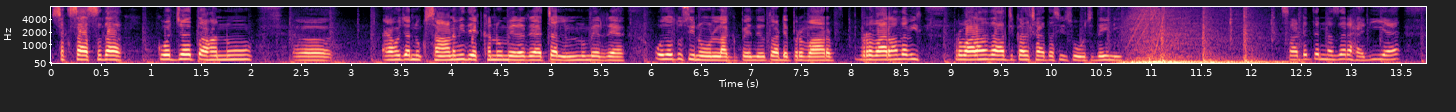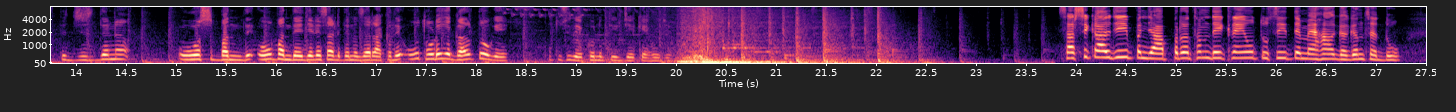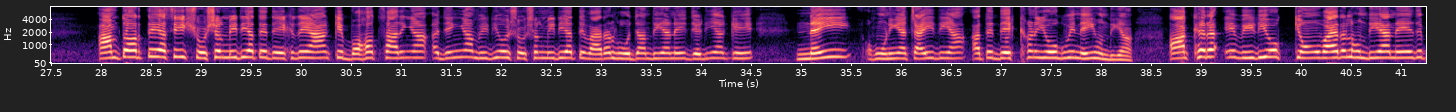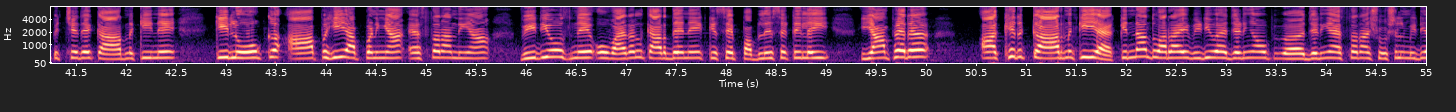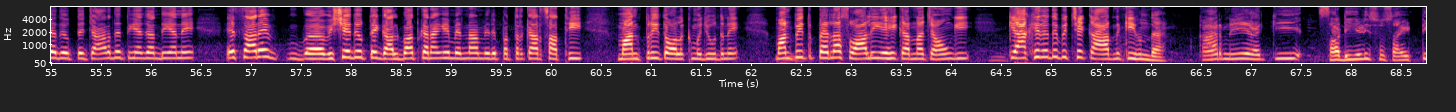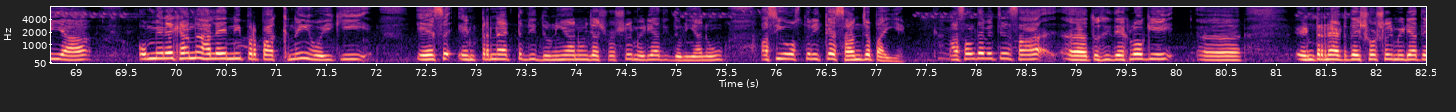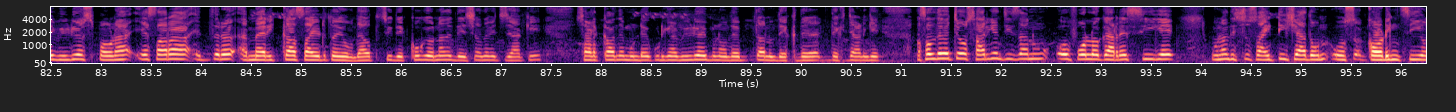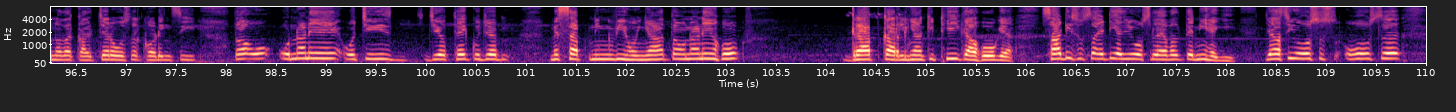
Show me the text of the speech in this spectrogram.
ਸਕਸੈਸ ਦਾ ਕੁਝ ਤੁਹਾਨੂੰ ਇਹੋ ਜਿਹਾ ਨੁਕਸਾਨ ਵੀ ਦੇਖਣ ਨੂੰ ਮਿਲ ਰਿਹਾ, ਝੱਲਣ ਨੂੰ ਮਿਲ ਰਿਹਾ, ਉਦੋਂ ਤੁਸੀਂ ਰੋਣ ਲੱਗ ਪੈਂਦੇ ਹੋ, ਤੁਹਾਡੇ ਪਰਿਵਾਰ, ਪਰਿਵਾਰਾਂ ਦਾ ਵੀ, ਪਰਿਵਾਰਾਂ ਦਾ ਅੱਜ ਕੱਲ੍ਹ ਸ਼ਾਇਦ ਅਸੀਂ ਸੋਚਦੇ ਹੀ ਨਹੀਂ। ਸਾਡੇ ਤੇ ਨਜ਼ਰ ਹੈਗੀ ਹੈ, ਤੇ ਜਿਸ ਦਿਨ ਉਸ ਬੰਦੇ, ਉਹ ਬੰਦੇ ਜਿਹੜੇ ਸਾਡੇ ਤੇ ਨਜ਼ਰ ਰੱਖਦੇ, ਉਹ ਥੋੜੇ ਜਿਹਾ ਗਲਤ ਹੋ ਗਏ ਤਾਂ ਤੁਸੀਂ ਦੇਖੋ ਨਤੀਜੇ ਕਿਹੋ ਜਿਹੇ ਹੋਣਗੇ। ਸਤਿ ਸ਼੍ਰੀ ਅਕਾਲ ਜੀ, ਪੰਜਾਬ ਪ੍ਰਥਮ ਦੇਖ ਰਹੇ ਹੋ ਤੁਸੀਂ ਤੇ ਮੈਂ ਹਾਂ ਗਗਨ ਸਿੱਧੂ ਆਮ ਤੌਰ ਤੇ ਅਸੀਂ ਸੋਸ਼ਲ ਮੀਡੀਆ ਤੇ ਦੇਖਦੇ ਹਾਂ ਕਿ ਬਹੁਤ ਸਾਰੀਆਂ ਅਜਿਹੀਆਂ ਵੀਡੀਓ ਸੋਸ਼ਲ ਮੀਡੀਆ ਤੇ ਵਾਇਰਲ ਹੋ ਜਾਂਦੀਆਂ ਨੇ, ਜਿਹੜੀਆਂ ਕਿ ਨਹੀਂ ਹੋਣੀਆਂ ਚਾਹੀਦੀਆਂ ਅਤੇ ਦੇਖਣ ਯੋਗ ਵੀ ਨਹੀਂ ਹੁੰਦੀਆਂ। ਆਖਿਰ ਇਹ ਵੀਡੀਓ ਕਿਉਂ ਵਾਇਰਲ ਹੁੰਦੀਆਂ ਨੇ? ਇਹਦੇ ਪਿੱਛੇ ਦੇ ਕਾਰਨ ਕੀ ਨੇ? ਕਿ ਲੋਕ ਆਪ ਹੀ ਆਪਣੀਆਂ ਇਸ ਤਰ੍ਹਾਂ ਦੀਆਂ ਵੀਡੀਓਜ਼ ਨੇ ਉਹ ਵਾਇਰਲ ਕਰਦੇ ਨੇ ਕਿਸੇ ਪਬਲਿਸਿਟੀ ਲਈ ਜਾਂ ਫਿਰ ਆਖਿਰ ਕਾਰਨ ਕੀ ਹੈ? ਕਿੰਨਾ ਦੁਆਰਾ ਇਹ ਵੀਡੀਓ ਹੈ ਜਿਹੜੀਆਂ ਉਹ ਅ, ਜਿਹੜੀਆਂ ਇਸ ਤਰ੍ਹਾਂ ਸੋਸ਼ਲ ਮੀਡੀਆ ਦੇ ਉੱਤੇ ਚਾੜ ਦਿੱਤੀਆਂ ਜਾਂਦੀਆਂ ਨੇ? ਇਹ ਸਾਰੇ ਅ, ਵਿਸ਼ੇ ਦੇ ਉੱਤੇ ਗੱਲਬਾਤ ਕਰਾਂਗੇ। ਮੇਰੇ ਨਾਲ ਮੇਰੇ ਪੱਤਰਕਾਰ ਸਾਥੀ ਮਨਪ੍ਰੀਤ ਔਲਖ ਮੌਜੂਦ ਨੇ। ਮਨਪ੍ਰੀਤ ਪਹਿਲਾ ਸਵਾਲ ਹੀ ਇਹੀ ਕਰਨਾ ਚਾਹੂੰਗੀ ਕਿ ਆਖਿਰ ਇਹਦੇ ਪਿੱਛੇ ਕਾਰਨ ਕੀ ਹੁੰਦਾ ਹੈ? ਕਾਰਨ ਇਹ ਹੈ ਕਿ ਸਾਡੀ ਜਿਹੜੀ ਸੁਸਾਇਟੀ ਆ ਉਹ ਮੇਰੇ ਖਿਆਲ ਨਾਲ ਹਲੇ ਇੰਨੀ ਪਰਪੱਖ ਨਹੀਂ ਹੋਈ ਕਿ ਇਸ ਇੰਟਰਨੈਟ ਦੀ ਦੁਨੀਆ ਨੂੰ ਜਾਂ ਸੋਸ਼ਲ ਮੀਡੀਆ ਦੀ ਦੁਨੀਆ ਨੂੰ ਅਸੀਂ ਉਸ ਤਰੀਕੇ ਸਮਝ ਪਾਈਏ। ਅਸਲ ਦੇ ਵਿੱਚ ਸਾ- ਅ, ਤੁਸੀਂ ਦੇਖ ਲਓ ਕਿ ਇੰਟਰਨੈਟ ਦੇ ਸੋਸ਼ਲ ਮੀਡੀਆ ਤੇ ਵੀਡੀਓਜ਼ ਪਾਉਣਾ, ਇਹ ਸਾਰਾ ਇੱਧਰ ਅਮਰੀਕਾ ਸਾਈਡ ਤੋਂ ਹੀ ਆਉਂਦਾ। ਤੁਸੀਂ ਦੇਖੋਗੇ, ਉਹਨਾਂ ਦੇ ਦੇਸ਼ਾਂ ਦੇ ਵਿੱਚ ਜਾ ਕੇ ਸੜਕਾਂ ਦੇ ਮੁੰਡੇ ਕੁੜੀਆਂ ਵੀਡੀਓ ਹੀ ਬਣਾਉਂਦੇ, ਤੁਹਾਨੂੰ ਦੇਖਦੇ, ਦਿਖ ਜਾਣਗੇ। ਅਸਲ ਦੇ ਵਿੱਚ ਉਹ ਸਾਰੀਆਂ ਚੀਜ਼ਾਂ ਨੂੰ ਉਹ ਫੋਲੋ ਕਰ ਰਹੇ ਸੀਗੇ। ਉਹਨਾਂ ਦੀ ਸੁਸਾਇਟੀ ਸ਼ਾਇਦ ਉਨ- ਉਸ ਅਕੋਰਡਿੰਗ ਸੀ, ਉਹਨਾਂ ਦਾ ਕਲਚਰ ਉਸ ਅਕੋਰਡਿੰਗ ਸੀ। ਤਾਂ ਉਹ, ਉਹਨਾਂ ਨੇ ਉਹ ਚੀਜ਼, ਜੇ ਉੱਥੇ ਕੁਝ ਮਿਸ ਹੈਪਨਿੰਗ ਵੀ ਹੋਈਆਂ, ਤਾਂ ਉਹਨਾਂ ਨੇ ਉਹ ਗ੍ਰੈਪ ਕਰ ਲੀਆਂ ਕਿ ਠੀਕ ਆ, ਹੋ ਗਿਆ। ਸਾਡੀ ਸੁਸਾਇਟੀ ਅਜੇ ਉਸ ਲੈਵਲ ਤੇ ਨਹੀਂ ਹੈਗੀ। ਜਾਂ ਅਸੀਂ ਉਸ ਉਸ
